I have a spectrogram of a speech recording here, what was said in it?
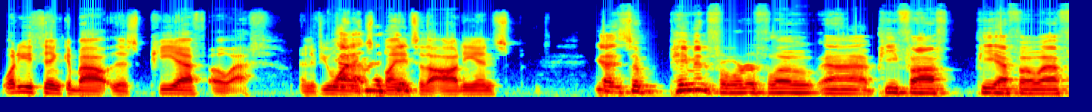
What do you think about this PFOF? And if you yeah, want to explain think, it to the audience. Yeah, so payment for order flow, uh, PFOF, PFOF,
